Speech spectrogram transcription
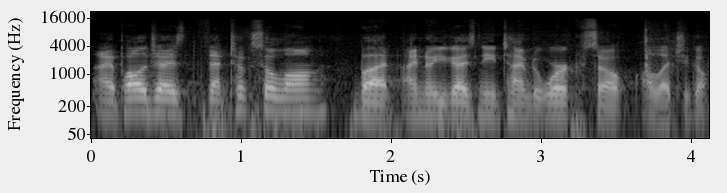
I apologize that, that took so long, but I know you guys need time to work, so I'll let you go.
